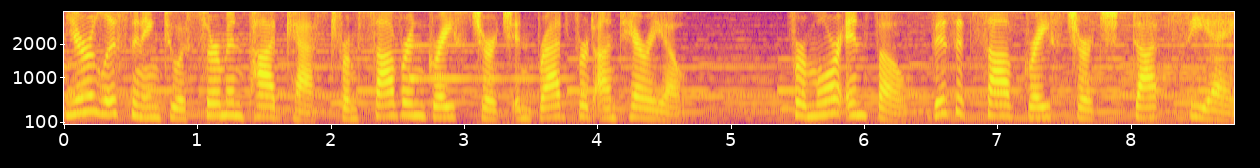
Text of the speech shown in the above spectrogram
You're listening to a sermon podcast from Sovereign Grace Church in Bradford, Ontario. For more info, visit sovgracechurch.ca.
